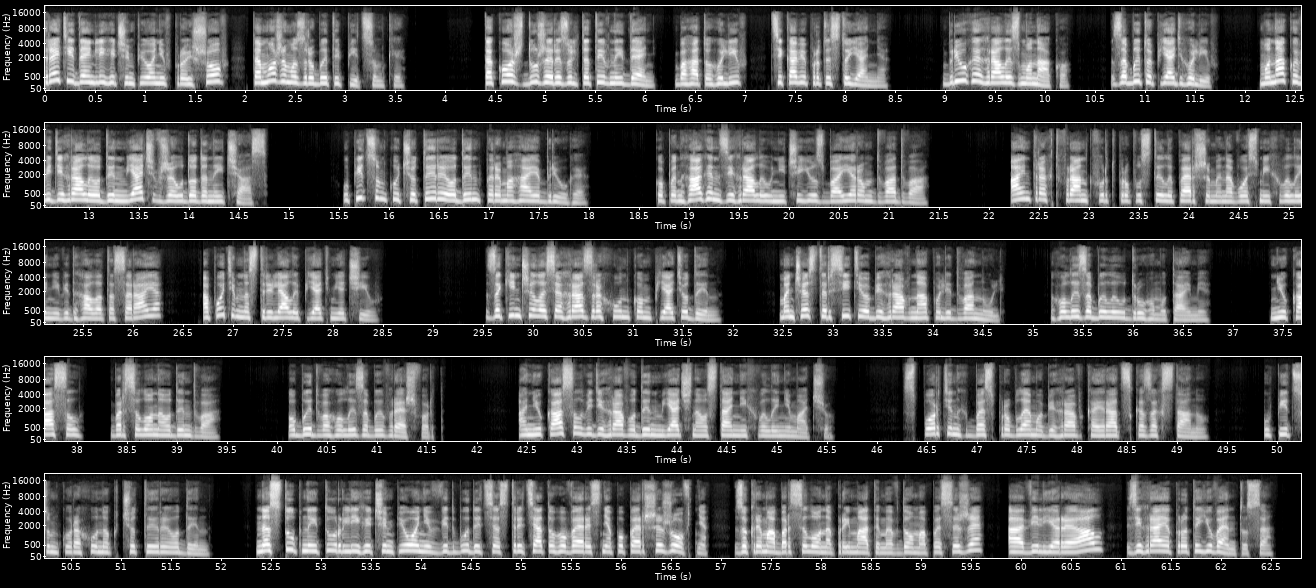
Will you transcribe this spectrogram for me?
Третій день Ліги Чемпіонів пройшов, та можемо зробити підсумки. Також дуже результативний день, багато голів, цікаві протистояння. Брюге грали з Монако. Забито 5 голів. Монако відіграли один м'яч вже у доданий час. У підсумку 4-1 перемагає Брюге. Копенгаген зіграли у нічию з Байером 2-2. Айнтрахт Франкфурт пропустили першими на восьмій хвилині від Галата Сарая, а потім настріляли 5 м'ячів. Закінчилася гра з рахунком 5-1. Манчестер Сіті обіграв Наполі 2-0. Голи забили у другому таймі. Ньюкасл, Барселона 1-2. Обидва голи забив Решфорд. А Ньюкасл відіграв один м'яч на останній хвилині матчу. Спортінг без проблем обіграв Кайрат з Казахстану. У підсумку рахунок 4-1. Наступний тур Ліги Чемпіонів відбудеться з 30 вересня по 1 жовтня. Зокрема, Барселона прийматиме вдома ПСЖ, а Вільяреал зіграє проти Ювентуса.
